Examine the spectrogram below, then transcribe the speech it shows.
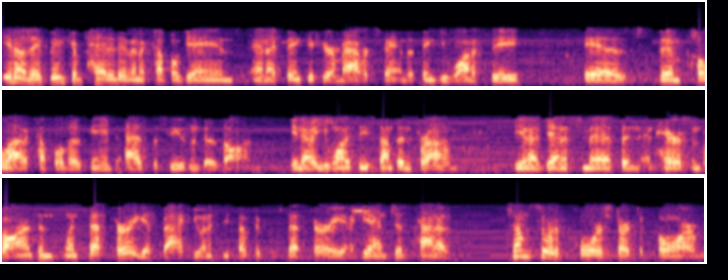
you know, they've been competitive in a couple games, and I think if you're a Mavericks fan, the thing you want to see is them pull out a couple of those games as the season goes on. You know, you want to see something from, you know, Dennis Smith and, and Harrison Barnes, and when Seth Curry gets back, you want to see something from Seth Curry, and again, just kind of some sort of core start to form.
